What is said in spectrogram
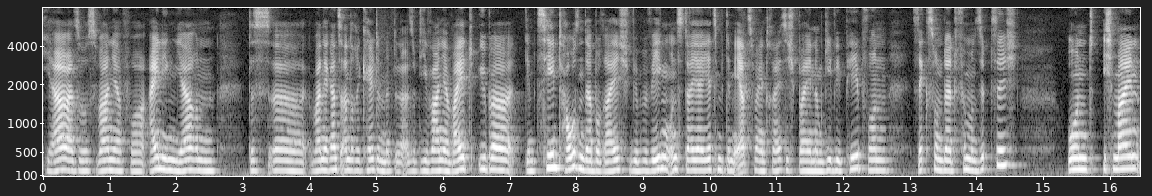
Ja, also es waren ja vor einigen Jahren das äh, waren ja ganz andere Kältemittel. Also die waren ja weit über dem Zehntausender-Bereich. Wir bewegen uns da ja jetzt mit dem R32 bei einem GWP von 675. Und ich meine,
